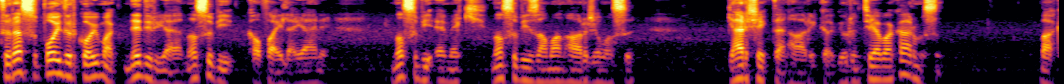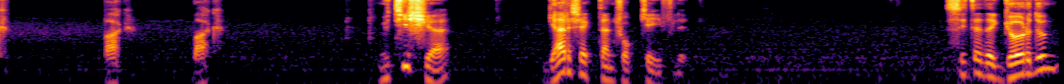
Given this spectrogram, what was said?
tıra spoiler koymak nedir ya? Nasıl bir kafayla yani? Nasıl bir emek? Nasıl bir zaman harcaması? Gerçekten harika. Görüntüye bakar mısın? Bak. Bak. Bak. Müthiş ya. Gerçekten çok keyifli. Sitede gördüm,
